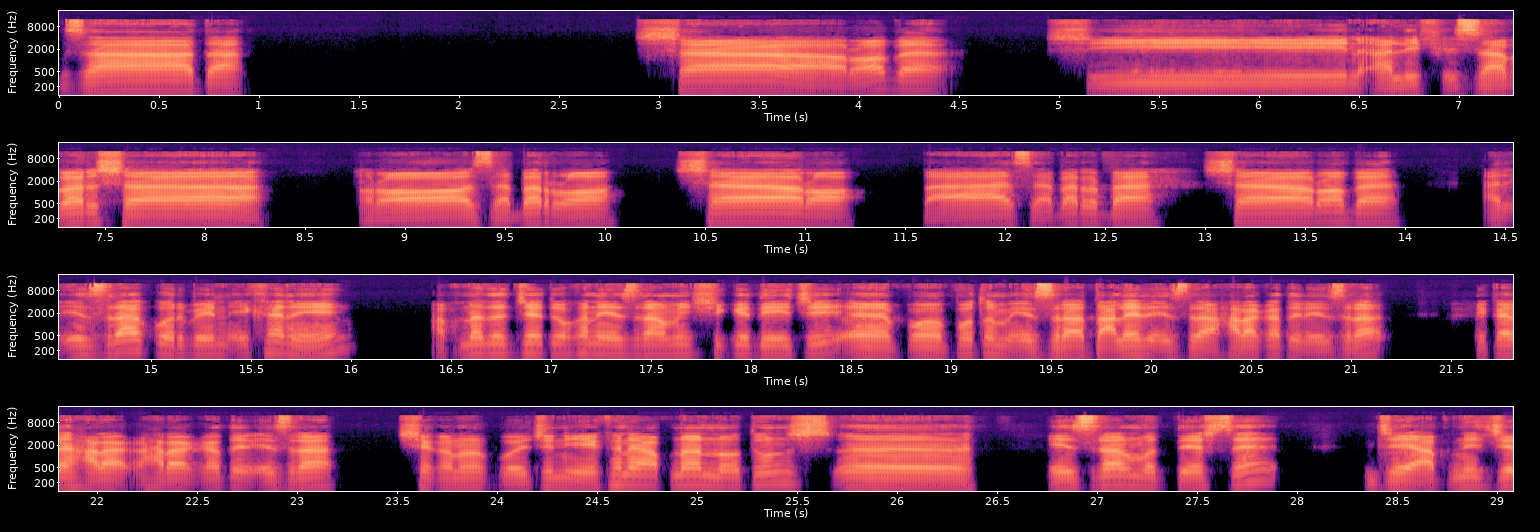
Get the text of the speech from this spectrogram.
যা দা শিন, আলিফ, জাবার শা, র, জাবার র শার বা, জাবার বা। শারবা। আর ইজরা করবেন এখানে আপনাদের যেহেতু ওখানে ইজরা আমি শিখে দিয়েছি প্রথম ইজরা দালের ইজরা হারাকাতের ইজরা এখানে হারা হারাকাতের ইজরা শেখানোর প্রয়োজন। এখানে আপনার নতুন আহ, ইজরার মধ্যে এসছে যে আপনি যে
